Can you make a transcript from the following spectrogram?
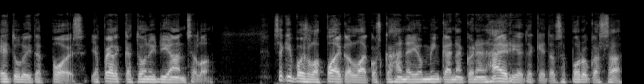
etuliite pois ja pelkkä Tony D'Angelo? Sekin voisi olla paikallaan, koska hän ei ole minkäännäköinen häiriötekijä tuossa porukassa,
